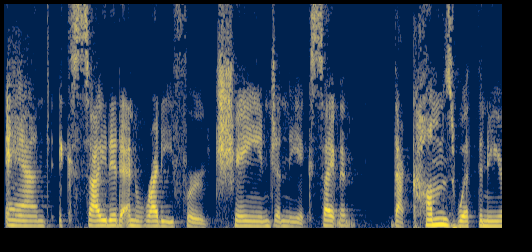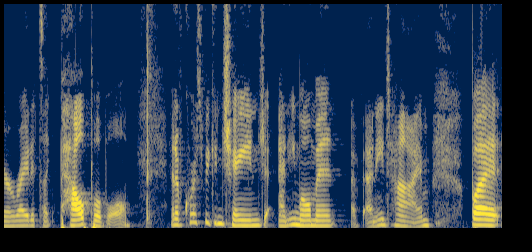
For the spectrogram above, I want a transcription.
and excited and ready for change and the excitement that comes with the new year, right? It's like palpable. And of course, we can change any moment of any time, but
